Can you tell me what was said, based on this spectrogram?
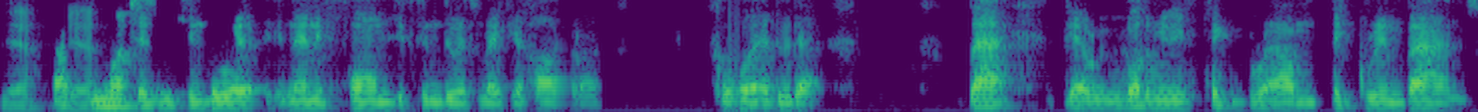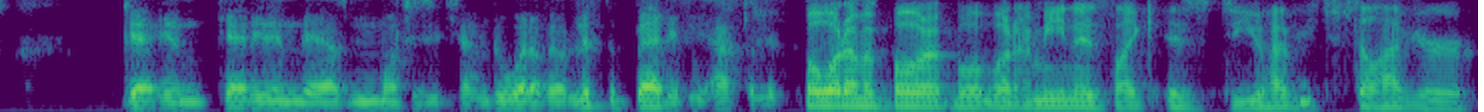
yeah, as yeah. much as you can do it in any form, you can do it to make it harder. Go ahead, do that. Back, get we've got to really thick brown, thick green bands. Get in, get it in there as much as you can. Do whatever. Lift the bed if you have to lift. The But what I'm but, but what I mean is like is do you have you still have your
